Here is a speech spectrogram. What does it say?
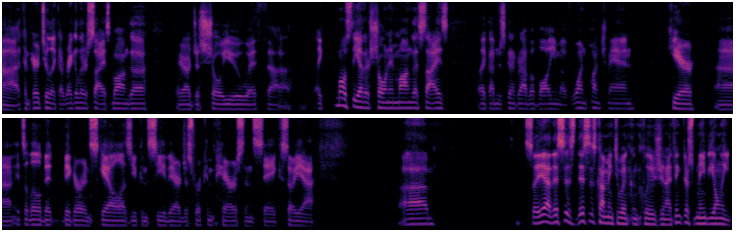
uh, compared to like a regular size manga, here I'll just show you with uh, like most of the other shonen manga size. Like I'm just gonna grab a volume of One Punch Man here. Uh, it's a little bit bigger in scale, as you can see there, just for comparison's sake. So yeah. Um, so yeah, this is this is coming to a conclusion. I think there's maybe only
